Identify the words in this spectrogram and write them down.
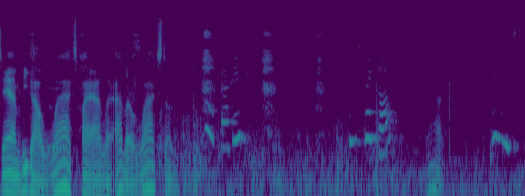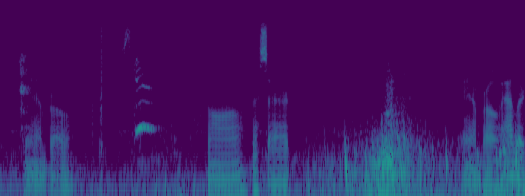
Damn, he got waxed by Adler. Adler waxed him. Daddy, please wake up. Yeah, Please. damn, bro. I'm scared. Aw, that's sad. Damn, bro. Adler,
